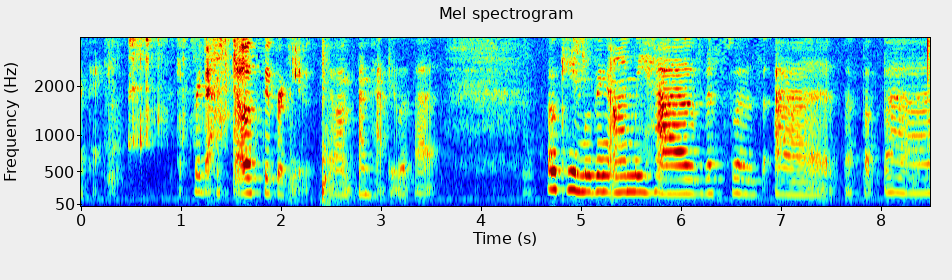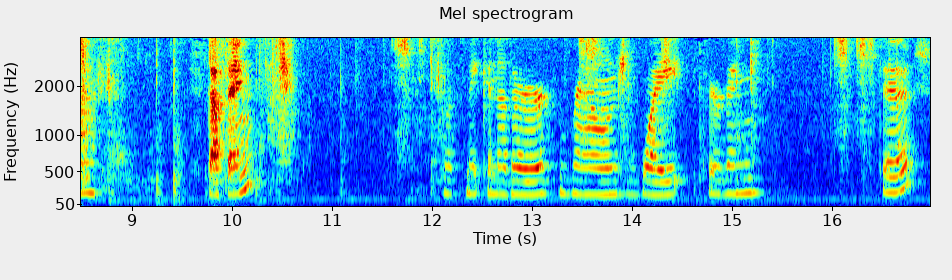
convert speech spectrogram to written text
Okay. okay, we're done. That looks super cute, so I'm, I'm happy with that. Okay, moving on, we have, this was uh, ba -ba -ba, stuffing make another round white serving dish.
